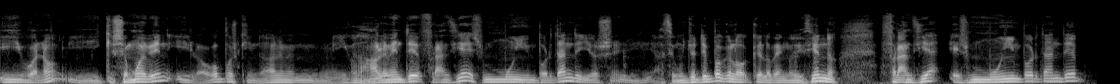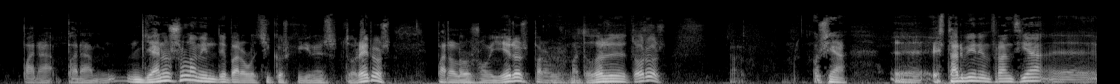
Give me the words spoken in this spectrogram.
y bueno, y que se mueven y luego pues que indudablemente, Francia es muy importante, yo hace mucho tiempo que lo, que lo vengo diciendo, Francia es muy importante para, para ya no solamente para los chicos que quieren ser toreros, para los novilleros, para los matadores de toros. O sea, eh, estar bien en Francia, eh,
